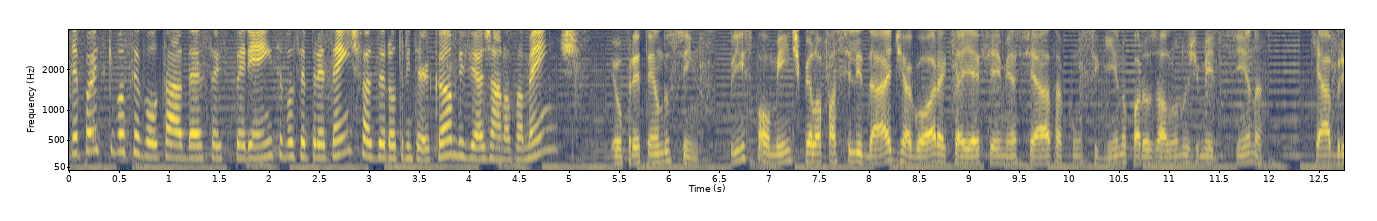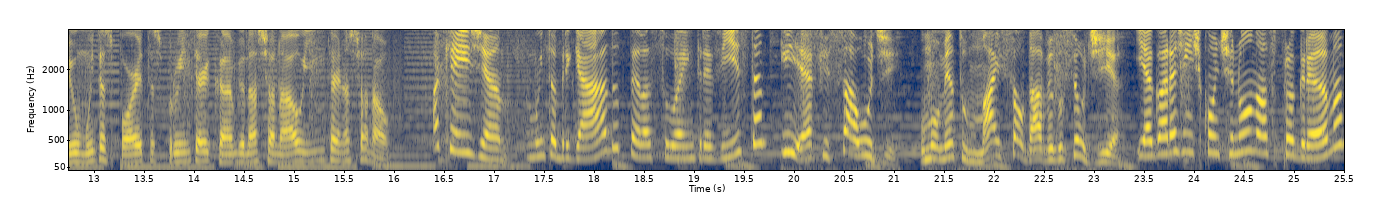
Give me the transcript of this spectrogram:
Depois que você voltar dessa experiência, você pretende fazer outro intercâmbio e viajar novamente? Eu pretendo sim, principalmente pela facilidade agora que a IFMSA está conseguindo para os alunos de medicina, que abriu muitas portas para o intercâmbio nacional e internacional. Ok, Jean, muito obrigado pela sua entrevista. IF Saúde, o momento mais saudável do seu dia. E agora a gente continua o nosso programa.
